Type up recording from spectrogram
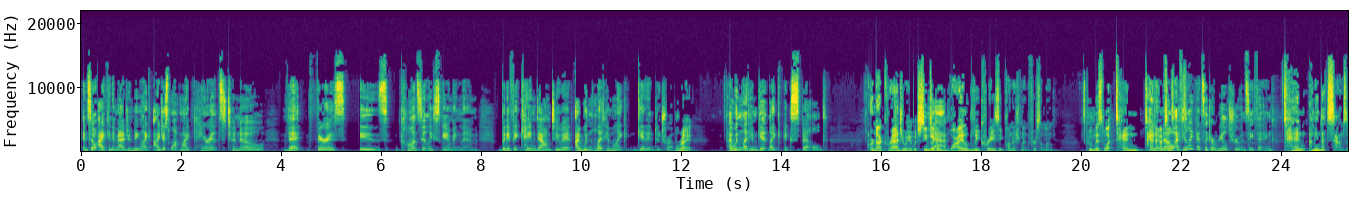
And so I can imagine being like, I just want my parents to know that Ferris is constantly scamming them. But if it came down to it, I wouldn't let him like get into trouble. Right. I wouldn't let him get like expelled. or not graduate, which seems Yeah. like a wildly crazy punishment for someone who missed what 10, 10 I don't absence? know. I feel like that's like a real truancy thing. 10? I mean, that sounds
